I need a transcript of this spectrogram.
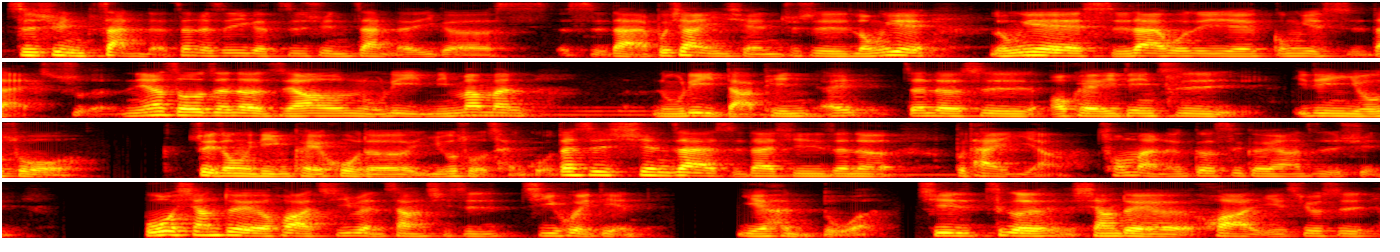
资讯站的，真的是一个资讯站的一个时代，不像以前就是农业农业时代或者一些工业时代，你那时候真的只要努力，你慢慢。努力打拼，哎，真的是 OK，一定是一定有所，最终一定可以获得有所成果。但是现在时代其实真的不太一样，充满了各式各样的资讯。不过相对的话，基本上其实机会点也很多啊。其实这个相对的话，也就是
